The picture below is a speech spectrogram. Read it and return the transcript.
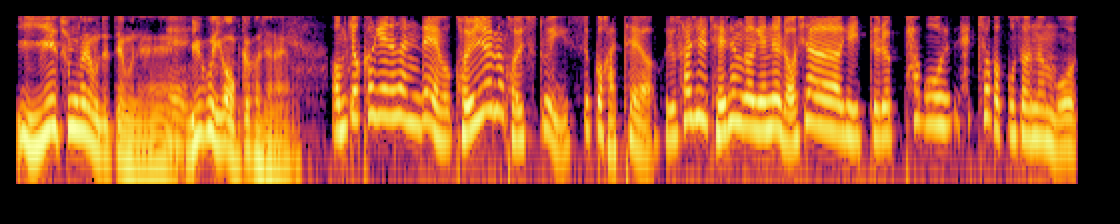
이 이해 충돌의 문제 때문에 네. 미국은 이거 엄격하잖아요. 엄격하게는 한데 뭐 걸려면 걸 수도 있을 것 같아요. 그리고 사실 제 생각에는 러시아 게이트를 파고 헤쳐 갖고서는 뭐,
